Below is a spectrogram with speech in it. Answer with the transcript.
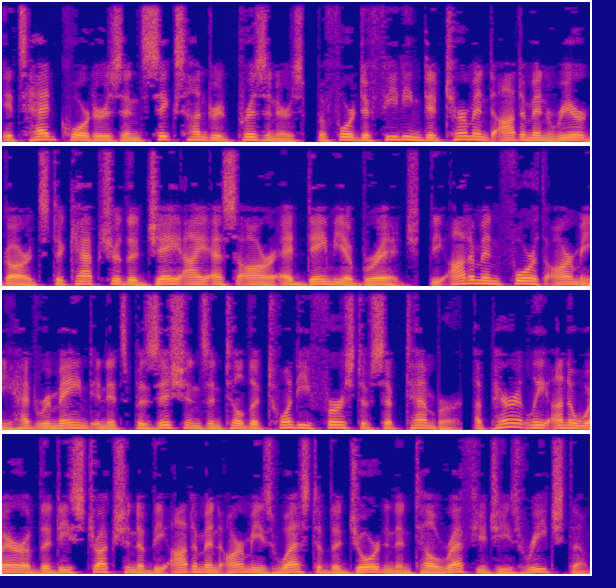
its headquarters and 600 prisoners, before defeating determined Ottoman rearguards to capture the Jisr ed Damia bridge. The Ottoman Fourth Army had remained in its positions until 21 September, apparently unaware of the destruction of the Ottoman armies west of the Jordan until refugees reached them.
